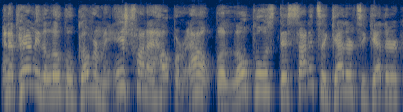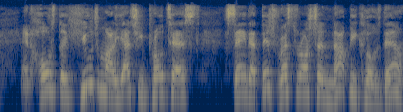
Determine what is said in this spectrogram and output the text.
And apparently, the local government is trying to help her out, but locals decided to gather together and host a huge mariachi protest saying that this restaurant should not be closed down.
